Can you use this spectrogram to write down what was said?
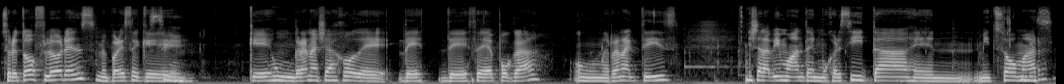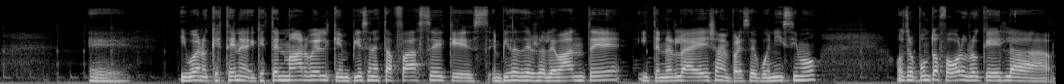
Sobre todo Florence, me parece que, que es un gran hallazgo de, de, de esta época una gran actriz. Ya la vimos antes en Mujercitas, en Midsommar. Eh, y bueno, que esté, en, que esté en Marvel, que empiece en esta fase, que es, empiece a ser relevante y tenerla a ella me parece buenísimo. Otro punto a favor creo que es la,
